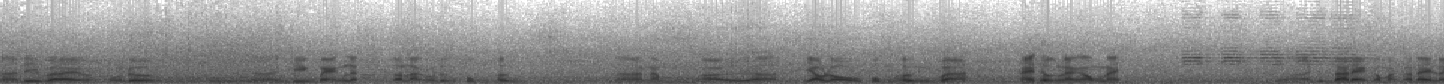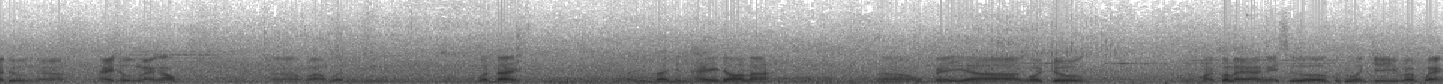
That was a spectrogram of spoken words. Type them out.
à, đi về con đường à, chuyên bán lịch. Đó là con đường Phùng Hưng à, nằm ở à, giao lộ Phùng Hưng và Hải Thượng Lãng Ông này. À, chúng ta đang có mặt ở đây là đường à, Hải Thượng Lãng Ông à, và bên bên đây. À, chúng ta nhìn thấy đó là à, một cái à, ngôi trường mà có lẽ ngày xưa cô chú anh chị và các bạn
